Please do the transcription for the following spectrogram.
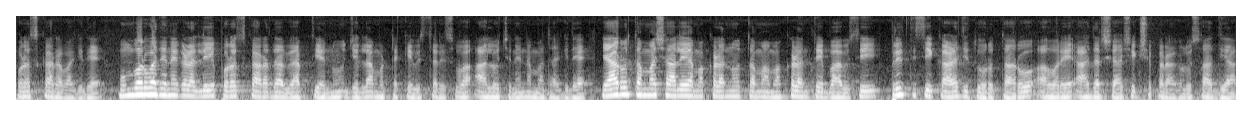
ಪುರಸ್ಕಾರವಾಗಿದೆ. ಮುಂಬರುವ ದಿನಗಳಲ್ಲಿ ಪುರಸ್ಕಾರದ ವ್ಯಾಪ್ತಿಯನ್ನು ಜಿಲ್ಲಾ ಮಟ್ಟಕ್ಕೆ ವಿಸ್ತರಿಸುವ ಆಲೋಚನೆ ನಮ್ಮದಾಗಿದೆ. ಯಾರು ತಮ್ಮ ಶಾಲೆಯ ಮಕ್ಕಳನ್ನು ತಮ್ಮ ಮಕ್ಕಳಂತೆ ಭಾವಿಸಿ, ಪ್ರೀತಿಸಿ ಕಾಳಜಿ ತೋರುತ್ತಾರೋ ಅವರೇ ಆದರ್ಶ ಶಿಕ್ಷಕರಾಗಲು ಸಾಧ್ಯ.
